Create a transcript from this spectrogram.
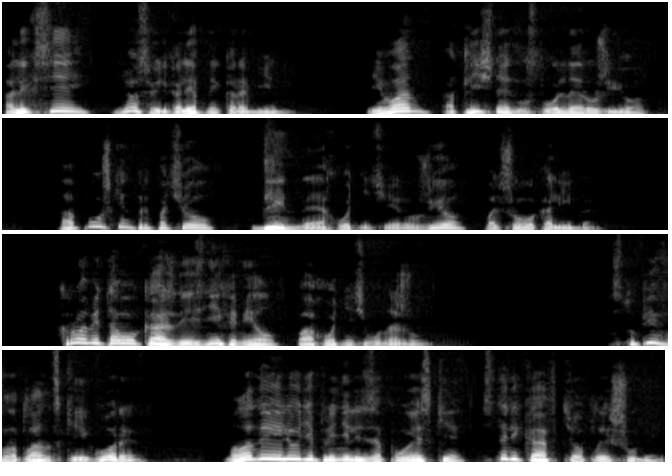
Алексей нес великолепный карабин, Иван – отличное двуствольное ружье, а Пушкин предпочел длинное охотничье ружье большого калибра. Кроме того, каждый из них имел по охотничьему ножу. Вступив в Лапландские горы, молодые люди принялись за поиски старика в теплой шубе,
